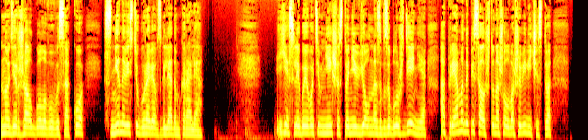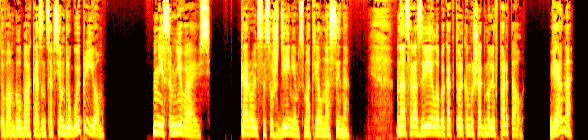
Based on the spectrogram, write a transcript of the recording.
но держал голову высоко, с ненавистью буравя взглядом короля. «Если бы его темнейшество не ввел нас в заблуждение, а прямо написал, что нашел ваше величество, то вам был бы оказан совсем другой прием». «Не сомневаюсь». Король с осуждением смотрел на сына. «Нас развеяло бы, как только мы шагнули в портал. Верно?»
